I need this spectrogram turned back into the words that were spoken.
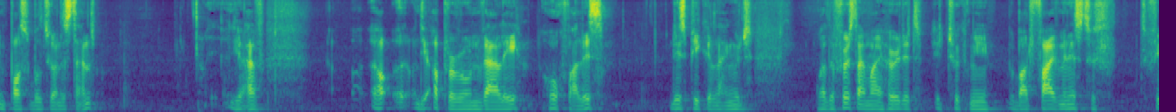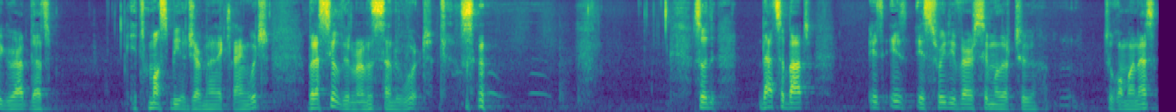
impossible to understand. You have uh, the Upper Rhone Valley, Hochwallis, they speak a language. Well, the first time I heard it, it took me about five minutes to, to figure out that it must be a Germanic language, but I still didn't understand a word. so th- that's about. It, it, it's really very similar to to Romanes.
